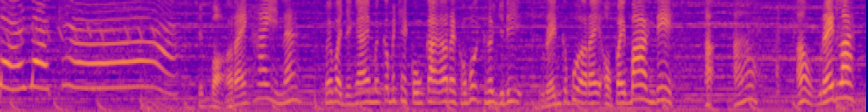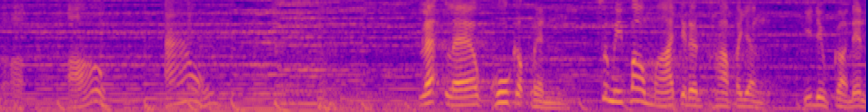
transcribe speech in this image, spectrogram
แล้วล่ะค่ะ จะบอกอะไรให้นะ ไม่ว่ายังไงมันก็ไม่ใช่โครงการอะไรของพวกเธออยู่ดีเรนก็พูดอะไรออกไปบ้างดิอะอ้าวอ้าวเรนล่ะเอาอ้าวและแล้วครูกับเรนซึ่งมีเป้าหมายจะเดินทางไปยังอีดิลการ์เดน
